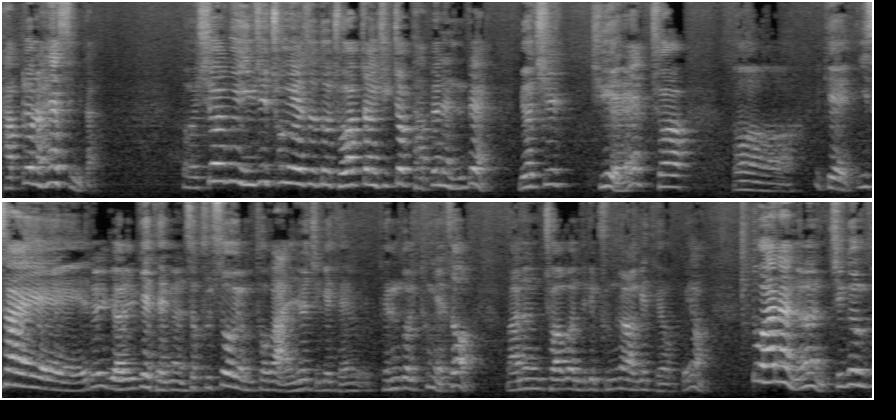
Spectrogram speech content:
답변을 하였습니다. 어, 10월 9일 임시총회에서도 조합장이 직접 답변했는데 며칠 뒤에 조합 어, 이렇게 이사회를 열게 되면서 불소 용토가 알려지게 되, 되는 걸 통해서 많은 조합원들이 분노하게 되었고요. 또 하나는 지금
